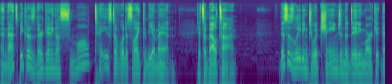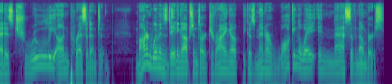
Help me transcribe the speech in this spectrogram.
and that's because they're getting a small taste of what it's like to be a man. It's about time. This is leading to a change in the dating market that is truly unprecedented. Modern women's dating options are drying up because men are walking away in massive numbers.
